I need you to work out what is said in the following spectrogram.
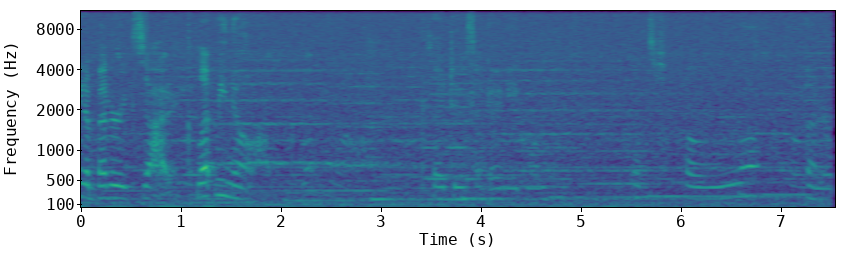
need a better exotic, let me know. Because I do think I need one. That's a lot better.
